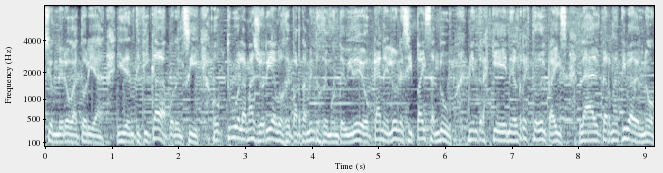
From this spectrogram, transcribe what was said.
Opción derogatoria, identificada por el sí, obtuvo la mayoría en los departamentos de Montevideo, Canelones y Paysandú, mientras que en el resto del país la alternativa del no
